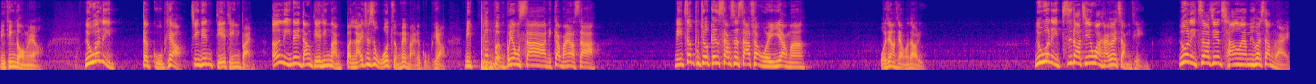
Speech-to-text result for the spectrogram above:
你听懂没有？如果你的股票今天跌停板，而你那张跌停板本来就是我准备买的股票，你根本不用杀啊！你干嘛要杀？你这不就跟上次杀创维一样吗？我这样讲没道理。如果你知道今天万海会涨停，如果你知道今天长荣、阳明会上来，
